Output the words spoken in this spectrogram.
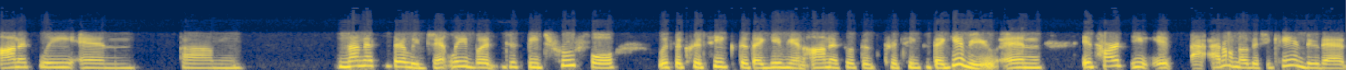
honestly and, um, not necessarily gently, but just be truthful with the critique that they give you and honest with the critique that they give you. And it's hard. You, it. I don't know that you can do that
